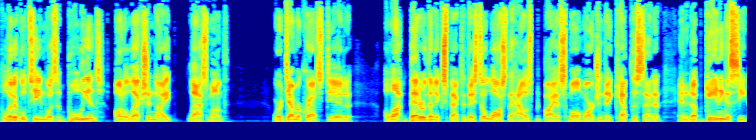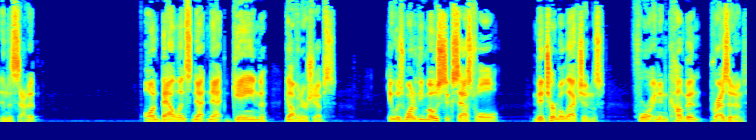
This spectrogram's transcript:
political team was ebullient on election night last month, where Democrats did a lot better than expected. They still lost the House, but by a small margin. They kept the Senate, ended up gaining a seat in the Senate. On balance, net net gained governorships. It was one of the most successful midterm elections for an incumbent president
